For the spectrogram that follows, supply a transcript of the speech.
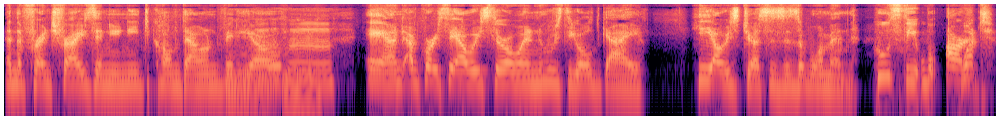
and the French fries, and you need to calm down video. Mm-hmm. And of course, they always throw in who's the old guy. He always dresses as a woman. Who's the Art, what?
